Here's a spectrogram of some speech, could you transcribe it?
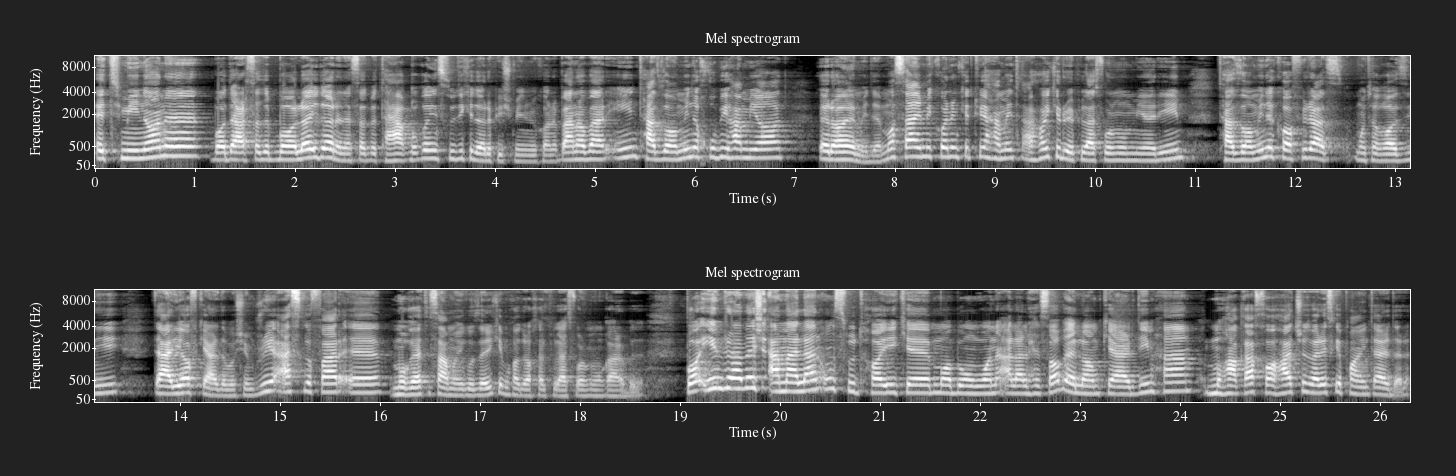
اطمینان با درصد بالایی داره نسبت به تحقق این سودی که داره پیش بینی می‌کنه. بنابراین تضامین خوبی هم میاد. ارائه میده. ما سعی می‌کنیم که توی همه طرحهایی که روی پلتفرم میاریم تضامین کافی رو از متقاضی دریافت کرده باشیم. روی اصل و فرع موقعیت سرمایه گذاری که می‌خواد داخل پلتفرم قرار بده. با این روش عملا اون سودهایی که ما به عنوان علل حساب اعلام کردیم هم محقق خواهد شد و ریسک پایینتری داره.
